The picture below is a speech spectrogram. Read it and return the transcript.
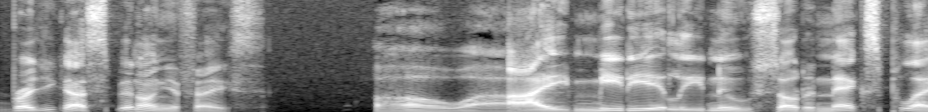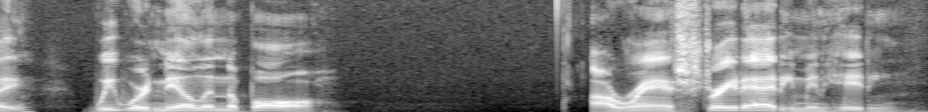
"Bro, you got spit on your face." Oh wow! I immediately knew. So the next play, we were kneeling the ball. I ran straight at him and hit him.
